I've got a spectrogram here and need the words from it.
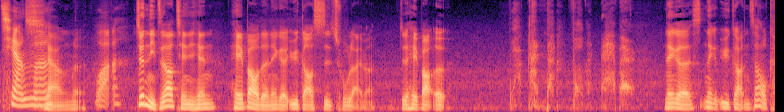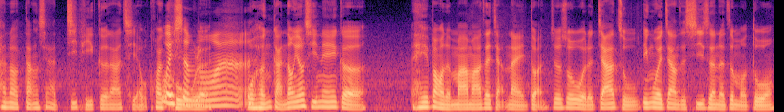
强吗？强了。哇，就你知道前几天黑豹的那个预告四出来嘛？就是黑豹二，我看的 forever 那个那个预告，你知道我看到当下鸡皮疙瘩起来，我快哭为什了。么啊？我很感动，尤其那个黑豹的妈妈在讲那一段，就是说我的家族因为这样子牺牲了这么多，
